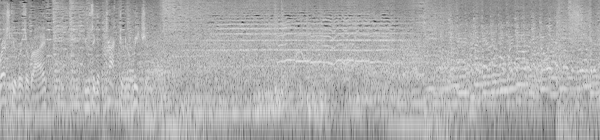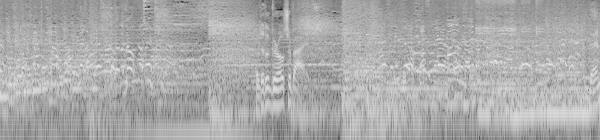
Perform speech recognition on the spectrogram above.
Rescuers arrive using a tractor to reach him. The little girl survives. Then,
